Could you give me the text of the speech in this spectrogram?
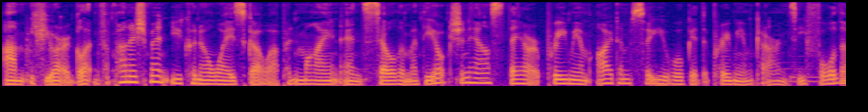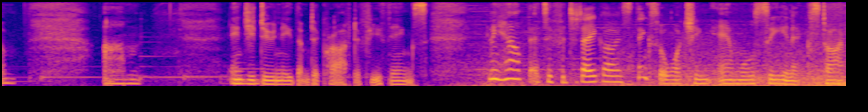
Um, if you are a glutton for punishment, you can always go up and mine and sell them at the auction house. They are a premium item, so you will get the premium currency for them. Um, and you do need them to craft a few things. Anyhow, that's it for today, guys. Thanks for watching, and we'll see you next time.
